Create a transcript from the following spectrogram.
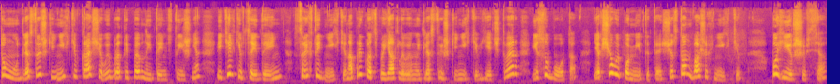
Тому для стрижки нігтів краще вибрати певний день з тижня і тільки в цей день стригти нігті. Наприклад, сприятливими для стрижки нігтів є четвер і субота. Якщо ви помітите, що стан ваших нігтів погіршився,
